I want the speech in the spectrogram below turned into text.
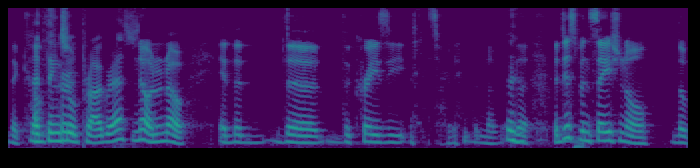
the comfort. That things will progress. No, no, no. It, the the the crazy. Sorry, the, the, the dispensational the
